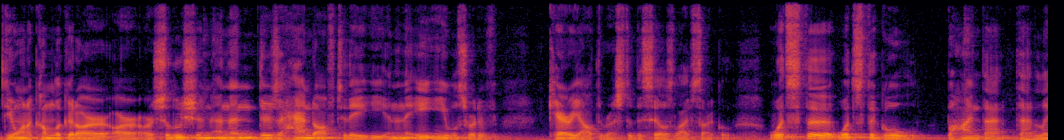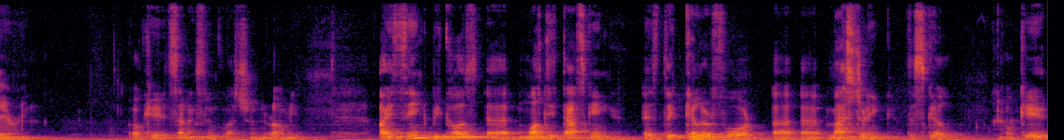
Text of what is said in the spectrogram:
do you want to come look at our, our, our solution? And then there's a handoff to the AE, and then the AE will sort of carry out the rest of the sales life cycle. What's the what's the goal behind that that layering? Okay, it's an excellent question, Rami. I think because uh, multitasking is the killer for uh, uh, mastering the skill. Okay,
